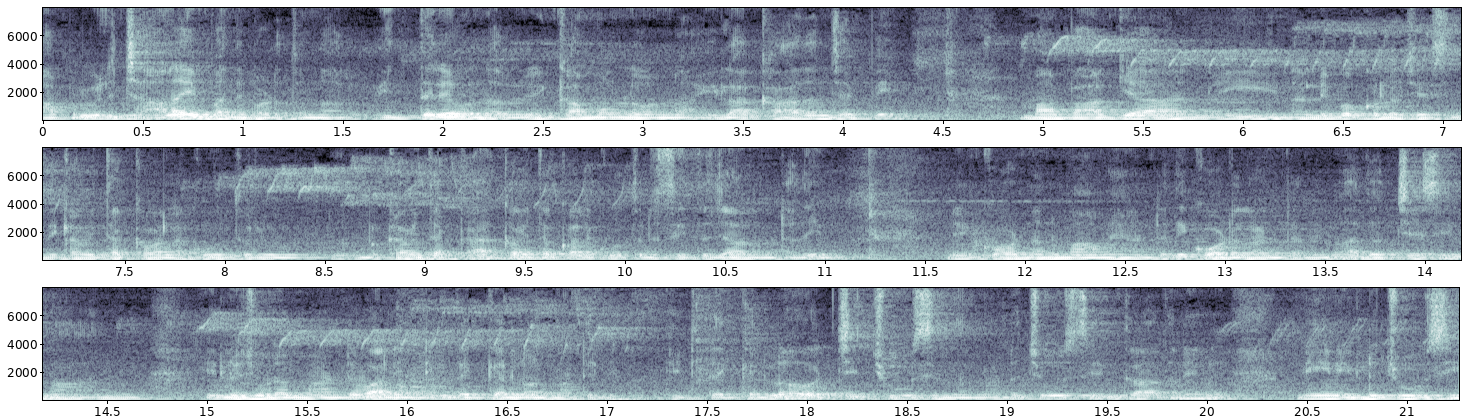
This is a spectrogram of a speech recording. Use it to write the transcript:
అప్పుడు వీళ్ళు చాలా ఇబ్బంది పడుతున్నారు. ఇద్దరే ఉన్నారు. నేను ఖమ్మంలో ఉన్నా. ఇలా కాదని చెప్పి మా భాగ్యాన్ని నల్లిబొక్కలో చేసింది కవితక్క వాళ్ళ కూతురు. కవితక్క కవితక్క వాళ్ళ కూతురు సీతజాన్ ఉంటుంది. నేను కోడలను మామయ్య ఉంటుంది కోడలు అంటాను నేను అది వచ్చేసి మా ఇల్లు చూడమ్మా అంటే వాళ్ళ ఇంటికి దగ్గరలో అనమాట ఇది. ఇంటి దగ్గరలో వచ్చి చూసిందనమాట చూసిన తర్వాత నేను నేను ఇల్లు చూసి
